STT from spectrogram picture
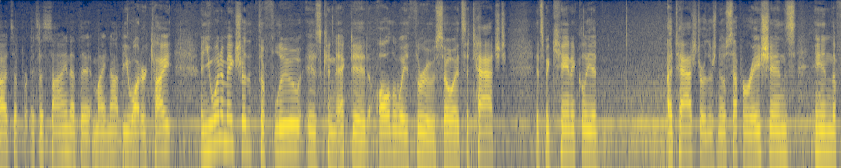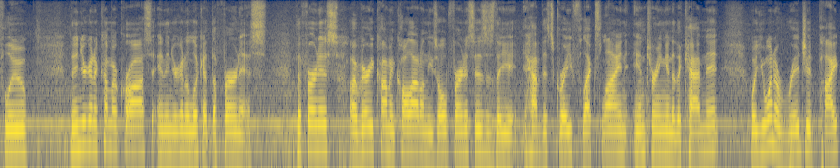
uh, it's, a, it's a sign that it might not be watertight. And you wanna make sure that the flue is connected all the way through. So it's attached, it's mechanically attached or there's no separations in the flue. Then you're gonna come across and then you're gonna look at the furnace. The furnace, a very common call out on these old furnaces is they have this gray flex line entering into the cabinet. Well, you want a rigid pipe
